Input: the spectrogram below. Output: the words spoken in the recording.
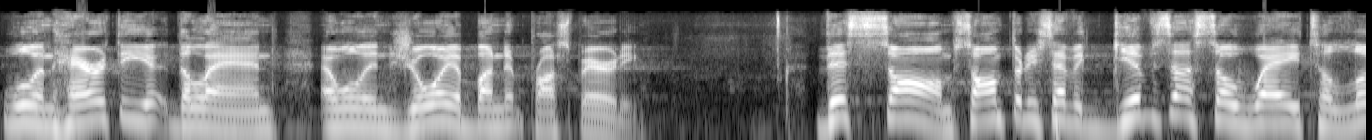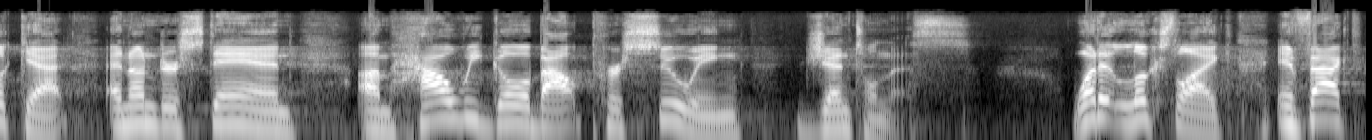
will inherit the, the land and will enjoy abundant prosperity. This psalm, Psalm 37, gives us a way to look at and understand um, how we go about pursuing gentleness, what it looks like. In fact,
